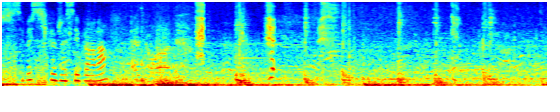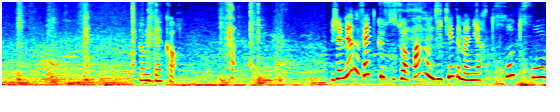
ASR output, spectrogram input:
sais pas si je peux passer par là. Ah oui, d'accord. J'aime bien le fait que ce soit pas indiqué de manière trop trop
